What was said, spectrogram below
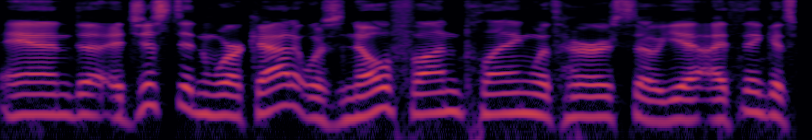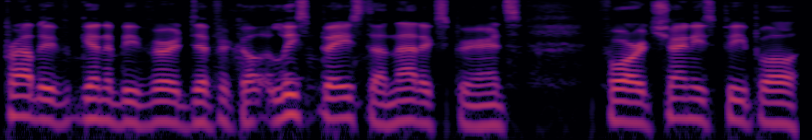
and uh, it just didn't work out. It was no fun playing with her. So, yeah, I think it's probably going to be very difficult, at least based on that experience, for Chinese people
